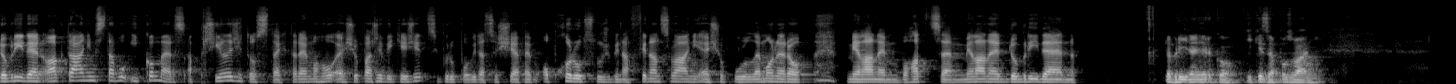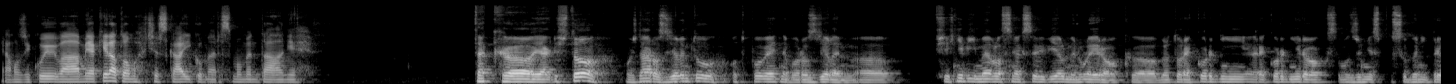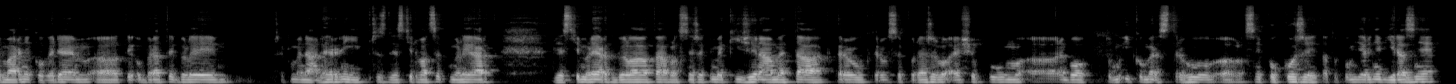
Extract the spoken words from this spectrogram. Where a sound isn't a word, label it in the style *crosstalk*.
Dobrý den, o aktuálním stavu e-commerce a příležitostech, které mohou e-shopaři vytěžit, si budu povídat se šéfem obchodu služby na financování e-shopů Lemonero, Milanem Bohatcem. Milane, dobrý den. Dobrý den, Jirko, díky za pozvání. Já moc děkuji vám. Jak je na tom česká e-commerce momentálně? Tak eh, já když to možná rozdělím tu odpověď, nebo rozdělím, eh, Všichni víme vlastně, jak se vyvíjel minulý rok. Byl to rekordní, rekordní rok, samozřejmě způsobený primárně covidem. Ty obraty byly, řekněme, nádherný, přes 220 miliard. 200 miliard byla ta vlastně, řekněme, kýžená meta, kterou, kterou se podařilo e-shopům nebo tomu e-commerce trhu vlastně pokořit a to poměrně výrazně.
